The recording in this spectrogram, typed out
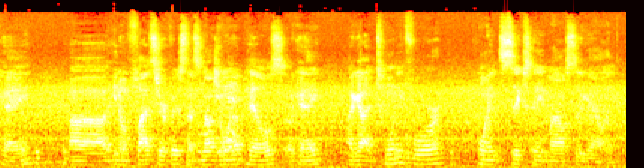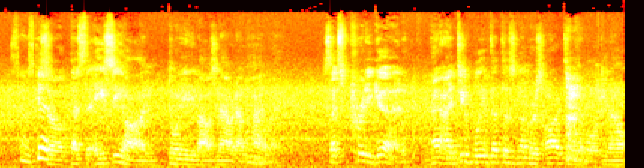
Okay, uh, you know, flat surface. That's not going get? up hills. Okay, I got 24.68 miles to the gallon. So good. So that's the AC on doing 80 miles an hour down the highway. So that's pretty good. I, I do believe that those numbers are attainable. You know,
